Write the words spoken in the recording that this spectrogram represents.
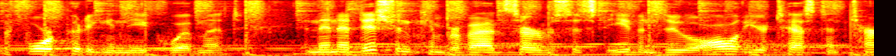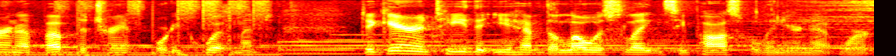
before putting in the equipment, and in addition can provide services to even do all of your test and turn up of the transport equipment to guarantee that you have the lowest latency possible in your network.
